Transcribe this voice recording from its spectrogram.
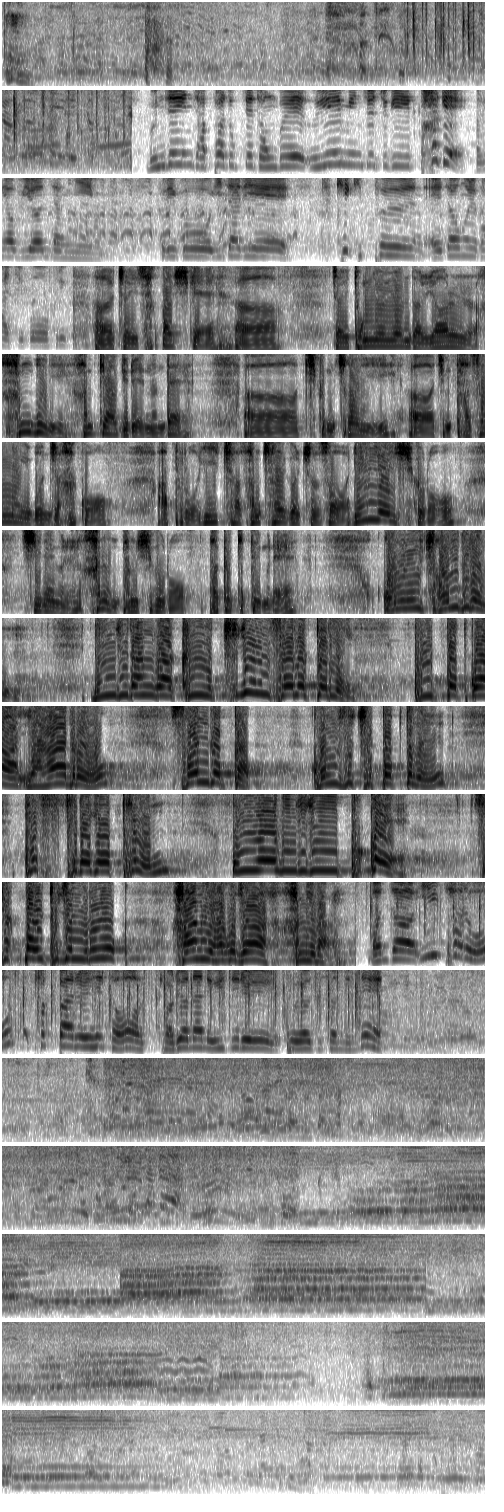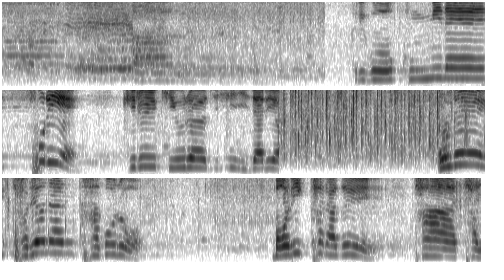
문재인 좌파 독재 정부의 의회 민주주의 파괴! 방협위원장님 그리고 이 자리에 특히 깊은 애정을 가지고 그리고 어, 저희 삭발식에 어, 저희 동료 의원들 열한 분이 함께 하기로 했는데 어, 지금 저희 어, 지금 다섯 명이 먼저 하고 앞으로 2차, 3차에 걸쳐서 릴레이식으로 진행을 하는 방식으로 바뀌었기 때문에 오늘 저희들은 민주당과 그 추종 세력들이 불법과 야합으로 선거법, 공수처법 등을 패스트트랙에 태운 의회 민주주의 폭거에 삭발투쟁으로 항의하고자 합니다. 먼저 1차로 삭발을 해서 결연한 의지를 보여주셨는데 그리고 국민의 소리에 귀를 기울여 주신 이 자리에 오늘 결연한 각오로 머리카락을 다 잘.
